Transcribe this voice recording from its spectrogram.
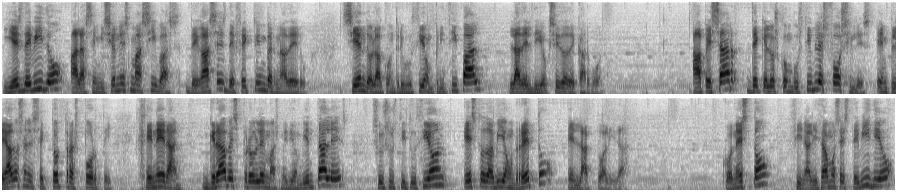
y es debido a las emisiones masivas de gases de efecto invernadero, siendo la contribución principal la del dióxido de carbono. A pesar de que los combustibles fósiles empleados en el sector transporte generan graves problemas medioambientales, su sustitución es todavía un reto en la actualidad. Con esto finalizamos este vídeo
